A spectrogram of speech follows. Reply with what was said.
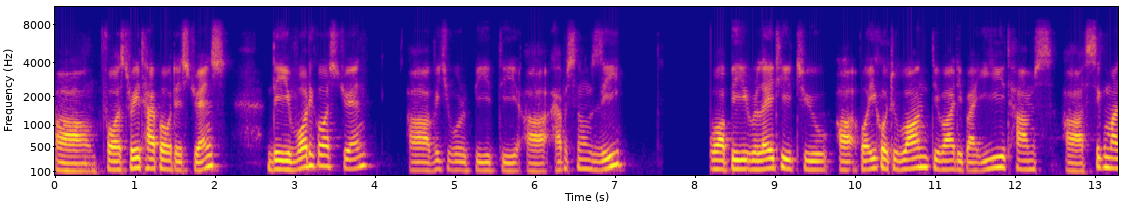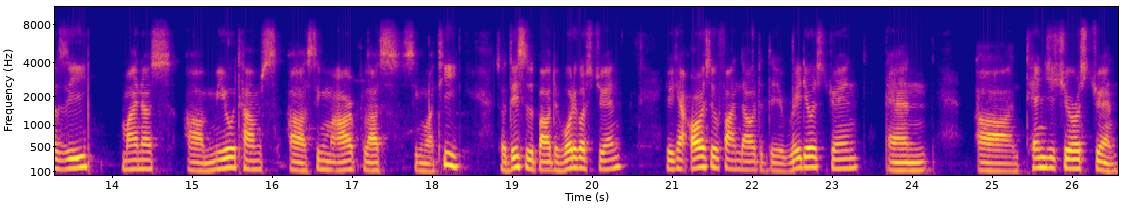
uh, for three type of the strains. The vertical strain, which would be the uh, epsilon z, will be related to uh, will equal to 1 divided by E times uh, sigma z minus uh, mu times uh, sigma r plus sigma t. So this is about the vertical strain. You can also find out the radial strain and uh, tangential strain.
